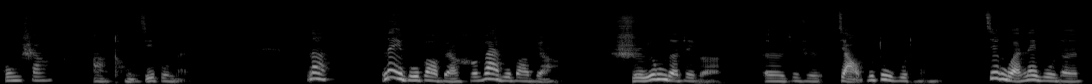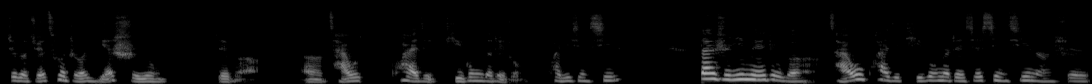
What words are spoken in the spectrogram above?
工商啊、统计部门。那内部报表和外部报表使用的这个呃就是角度不同，尽管内部的这个决策者也使用这个呃财务会计提供的这种会计信息。但是因为这个财务会计提供的这些信息呢，是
